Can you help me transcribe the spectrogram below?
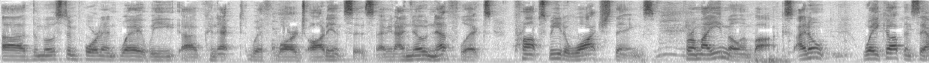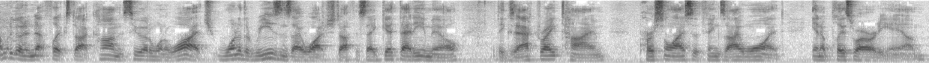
uh, the most important way we uh, connect with large audiences. I mean, I know Netflix prompts me to watch things from my email inbox. I don't wake up and say, I'm going to go to netflix.com and see what I want to watch. One of the reasons I watch stuff is I get that email at the exact right time, personalize the things I want in a place where I already am.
